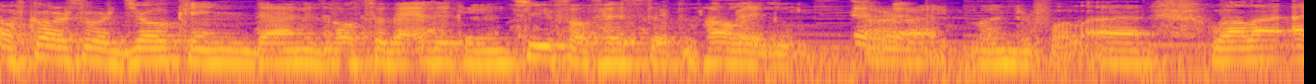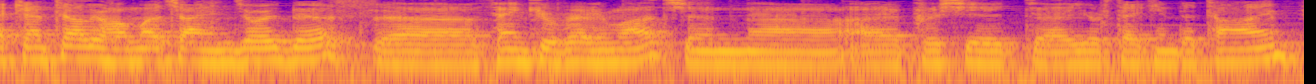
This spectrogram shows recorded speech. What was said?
of course, we're joking. Dan is also the editor in chief of Histopathology. All right, wonderful. Uh, well, I, I, can't tell you how much I enjoyed this. Uh, thank you very much, and uh, I appreciate uh, your taking the time.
